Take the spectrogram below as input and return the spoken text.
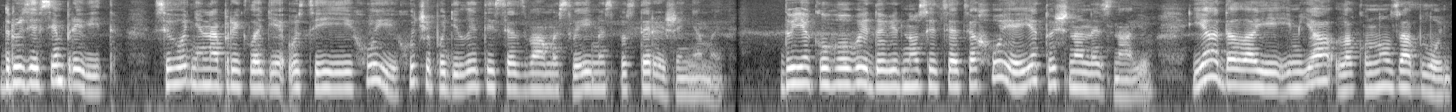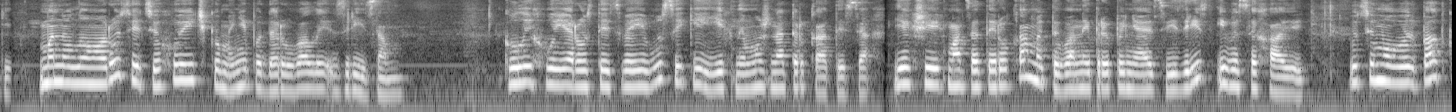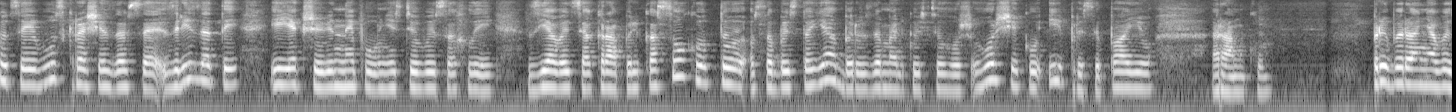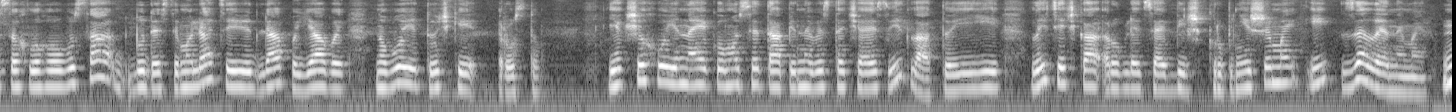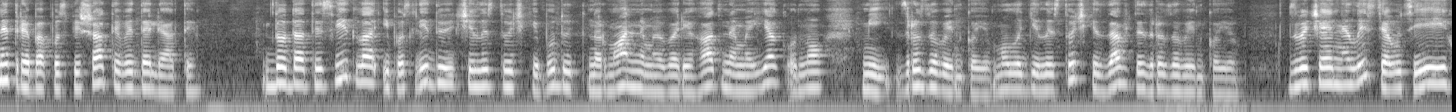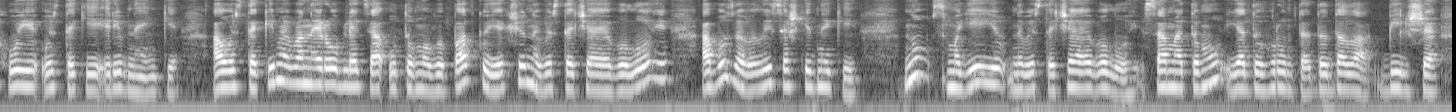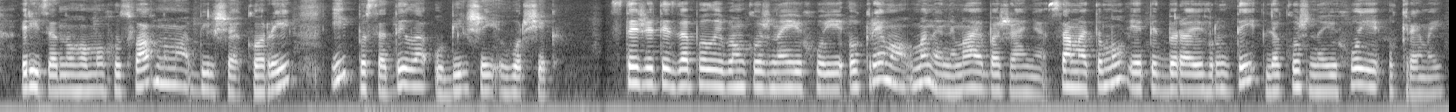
Друзі, всім привіт! Сьогодні на прикладі ось цієї хої хочу поділитися з вами своїми спостереженнями. До якого виду відноситься ця хоя, я точно не знаю. Я дала їй ім'я Лакуноза Блонді. В минулому році цю хоєчку мені подарували зрізом. Коли хуя ростить свої вусики, їх не можна торкатися. Якщо їх мацати руками, то вони припиняють свій зріст і висихають. У цьому випадку цей вуз краще за все зрізати, і якщо він не повністю висохлий, з'явиться крапелька соку, то особисто я беру земельку з цього ж горщику і присипаю ранку. Прибирання висохлого вуса буде стимуляцією для появи нової точки росту. Якщо хої на якомусь етапі не вистачає світла, то її листячка робляться більш крупнішими і зеленими. Не треба поспішати видаляти. Додати світла і послідуючі листочки будуть нормальними, варігатними, як оно мій, з розовинкою. Молоді листочки завжди з розовинкою. Звичайне листя у цієї хої ось такі рівненькі, а ось такими вони робляться у тому випадку, якщо не вистачає вологи або завелися шкідники. Ну, з моєю не вистачає вологи. Саме тому я до ґрунта додала більше різаного моху сфагнума, більше кори і посадила у більший горщик. Стежити за поливом кожної хої окремо в мене немає бажання. Саме тому я підбираю ґрунти для кожної хої окремий.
